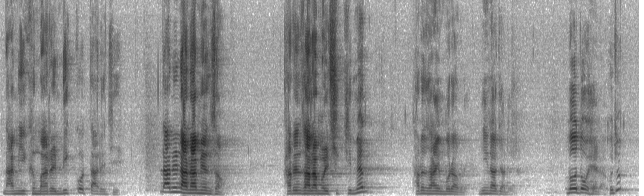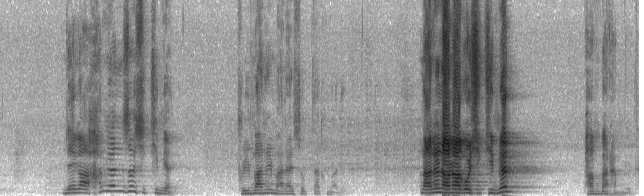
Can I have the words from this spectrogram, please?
남이 그 말을 믿고 따르지. 나는 안 하면서 다른 사람을 시키면 다른 사람이 뭐라 그래? 니나 잘해라. 너도 해라. 그죠? 내가 하면서 시키면 불만을 말할 수 없다 그 말이에요. 나는 안 하고 시키면 반발합니다.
